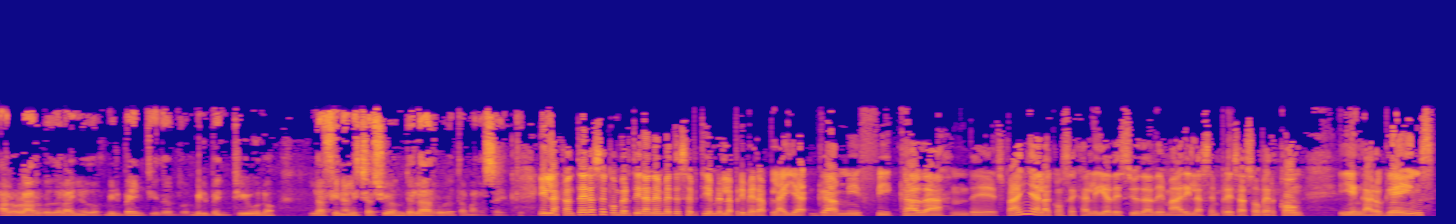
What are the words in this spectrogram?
a lo largo del año 2020 y del 2021 la finalización del árbol de Tamaraceite. Y las canteras se convertirán en el mes de septiembre en la primera playa gamificada de España. La Concejalía de Ciudad de Mar y las empresas Overcon y Engaro Games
